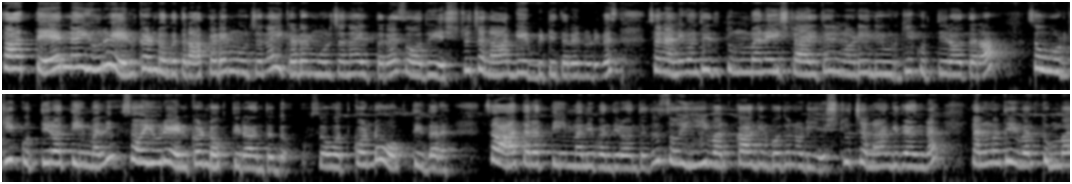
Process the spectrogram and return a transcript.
ಸೊ ಆ ತೇರ್ನ ಇವರು ಎಳ್ಕೊಂಡು ಹೋಗುತ್ತಾರೆ ಆ ಕಡೆ ಮೂರು ಜನ, ಈ ಕಡೆ ಮೂರು ಜನ ಇರ್ತಾರೆ ಸೊ ಅದು ಎಷ್ಟು ಚೆನ್ನಾಗಿ ಬಿಟ್ಟಿದ್ದಾರೆ ನೋಡಿ ಗೈಸ್ ಸೊ ನನಗಂತೂ ಇದು ತುಂಬಾ ಇಷ್ಟ ಆಯಿತು. ಇಲ್ಲಿ ನೋಡಿ, ಇಲ್ಲಿ ಹುಡುಗಿ ಕೂತಿರೋ ಥರ ಸೊ ಹುಡುಗಿ ಕೂತಿರೋ ಥೀಮಲ್ಲಿ ಸೊ ಇವರು ಎಳ್ಕೊಂಡು ಹೋಗ್ತಿರೋ ಅಂಥದ್ದು. ಸೊ ಹೊತ್ಕೊಂಡು ಹೋಗ್ತಿದ್ದಾರೆ. ಸೊ ಆ ಥರ ಥೀಮಲ್ಲಿ ಬಂದಿರೋವಂಥದ್ದು. ಸೊ ಈ ವರ್ಕ್ ಆಗಿರ್ಬೋದು ನೋಡಿ, ಎಷ್ಟು ಚೆನ್ನಾಗಿದೆ ಅಂದರೆ ನನಗಂತೂ ಈ ವರ್ಕ್ ತುಂಬಾ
